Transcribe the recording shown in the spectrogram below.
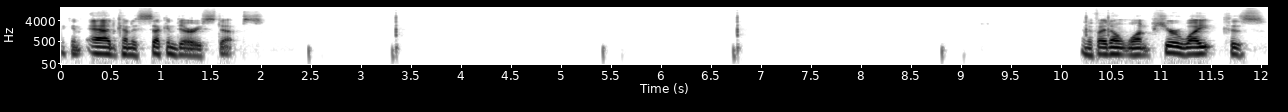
I can add kind of secondary steps. And if I don't want pure white because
